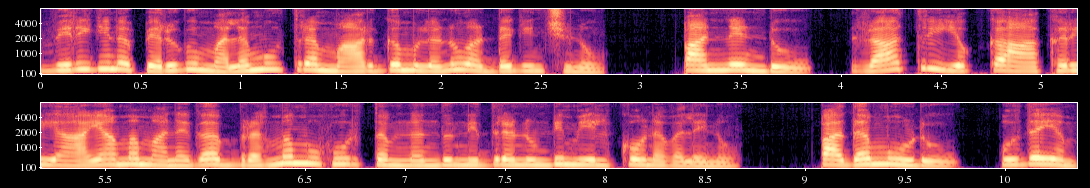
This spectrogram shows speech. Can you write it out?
విరిగిన పెరుగు మలమూత్ర మార్గములను అడ్డగించును. పన్నెండు. రాత్రి యొక్క ఆఖరి ఆయామం అనగా బ్రహ్మముహూర్తం నందు నిద్ర నుండి మేల్కోనవలెను. పదమూడు. ఉదయం.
